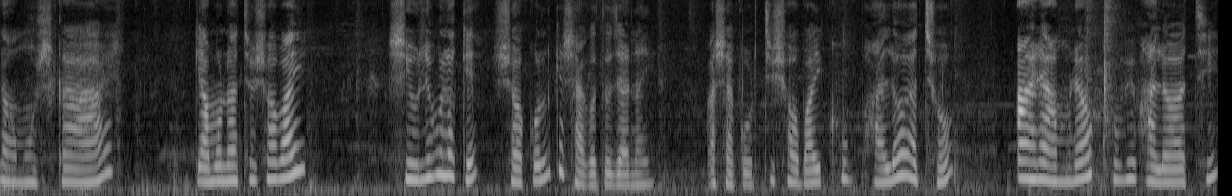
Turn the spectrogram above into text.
নমস্কার। কেমন আছো সবাই? শিউলি বলাকে সকলকে স্বাগত জানাই। আশা করছি সবাই খুব ভালো আছো। আর আমরাও খুবই ভালো আছি।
